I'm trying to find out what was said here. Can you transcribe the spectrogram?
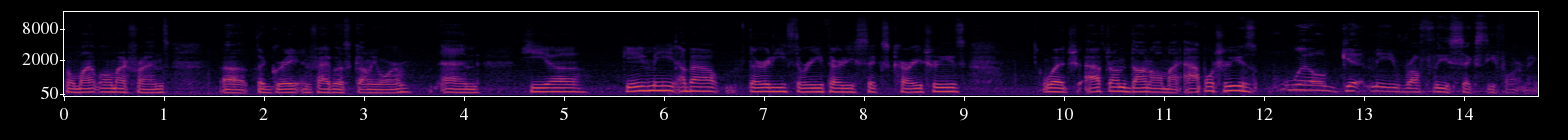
well my, one of my friends uh, the great and fabulous gummy worm. And he uh, gave me about 33, 36 curry trees, which after I'm done on my apple trees will get me roughly 60 farming.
